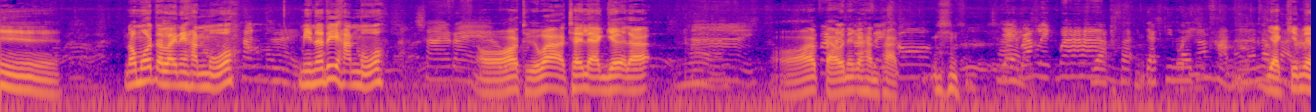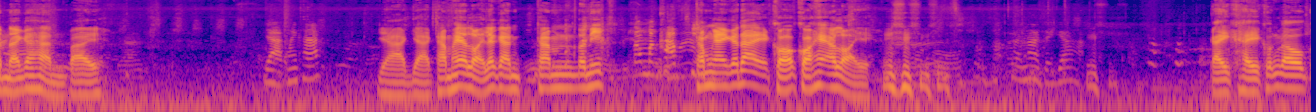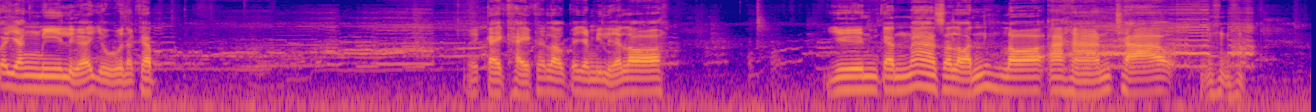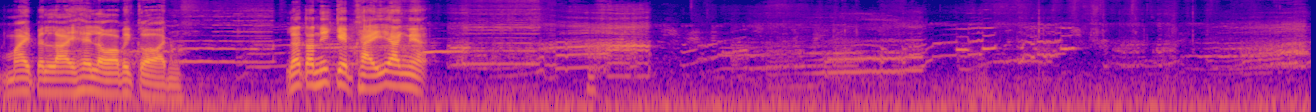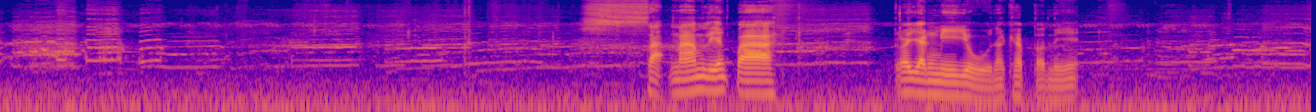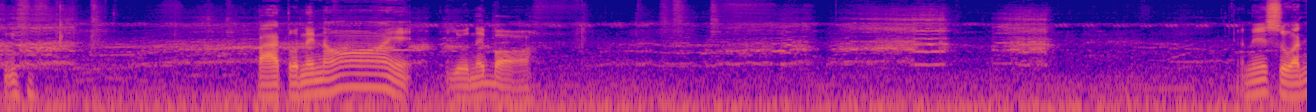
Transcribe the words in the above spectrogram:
น้องมดอะไรในยหั่นหมูหั่นหมูใช่มีหน้าที่หั่นหมู ใช่แล้วอ๋อ ถือว่าใช้แรงเยอะแล้วใช่อ๋อ แป๋วนี่ก็หั่นผัก ใหญ่บ้างเล็กบ้างอยากใส่อยากกินอะไรก็หั่นอันนั้นเอยากกินแบบไหนก็หั่นไป อยากไหมคะ อยากอยากทำให้อร่อยแล้วกันทำตอนนี้ต้องบังคับชิมทำไงก็ได้ ขอขอให้อร่อยก็น่าจะยาก ไก่ไข่ของเราก็ยังมีเหลืออยู่นะครับไก่ไข่ของเราก็ยังมีเหลือรอ ยืนกันหน้าสลอนรออาหารเช้า ไม่เป็นไรให้รอไปก่อน แล้วตอนนี้เก็บไข่ยังเนี่ย สระน้ำเลี้ยงปลา ก็ยังมีอยู่นะครับตอนนี้ ปลาตัวน้อยๆอยู่ในบ่อ อันนี้สวน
